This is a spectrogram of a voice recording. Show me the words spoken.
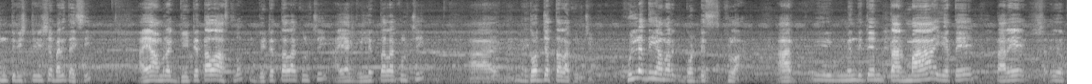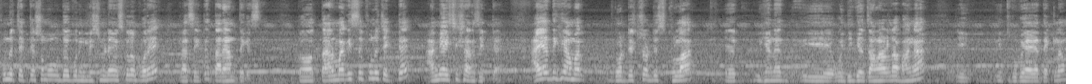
উনত্রিশ তিরিশে বাড়িতে আইছি। আয়া আমরা গেটের তালা আসলো, গেটের তালা খুলছি, আয়া গ্রিলের তালা খুলছি, আর দরজার তালা খুলছি। খুললে দিয়ে আমার গড্রেজ খোলা। আর মেহেন্দি টাইম তার মা ইয়েতে তারে ফোনে চারটার সময় উদয়পুর ইংলিশ মিডিয়াম স্কুলে পড়ে ক্লাস এইটে তারে আনতে গেছে। তো তার মা গেছে ফোনে চারটায় আমি আইছি সাড়ে চারটায় আয়া দেখি আমার গড্রেজ টড্রেজ খোলা এখানে ওইদিকে জানালা ভাঙা, এই এটুকু আয়া দেখলাম।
